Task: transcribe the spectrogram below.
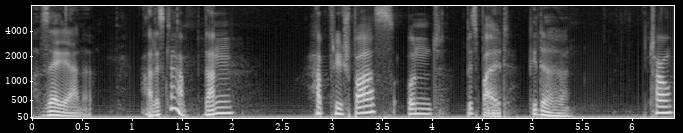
wir sehr gerne. Alles klar, dann habt viel Spaß und bis bald. Wiederhören. Ciao.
